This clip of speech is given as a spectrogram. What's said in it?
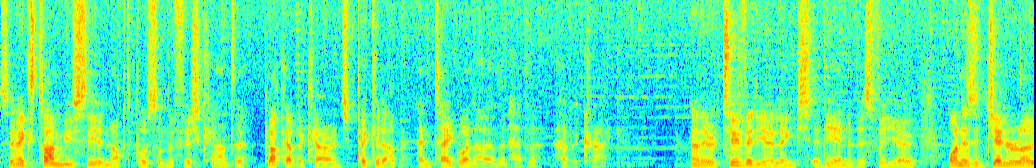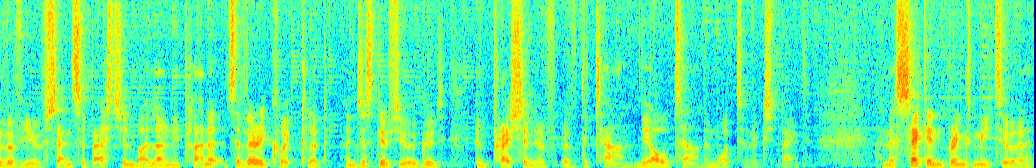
So next time you see an octopus on the fish counter, pluck up the courage, pick it up and take one home and have a, have a crack. Now there are two video links at the end of this video. One is a general overview of San Sebastian by Lonely Planet. It's a very quick clip and just gives you a good impression of, of the town, the old town and what to expect. And the second brings me to a,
